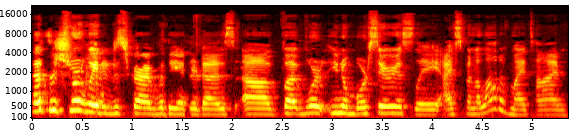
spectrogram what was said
that's a short way to describe what the under does. Uh, but more, you know, more seriously, I spend a lot of my time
